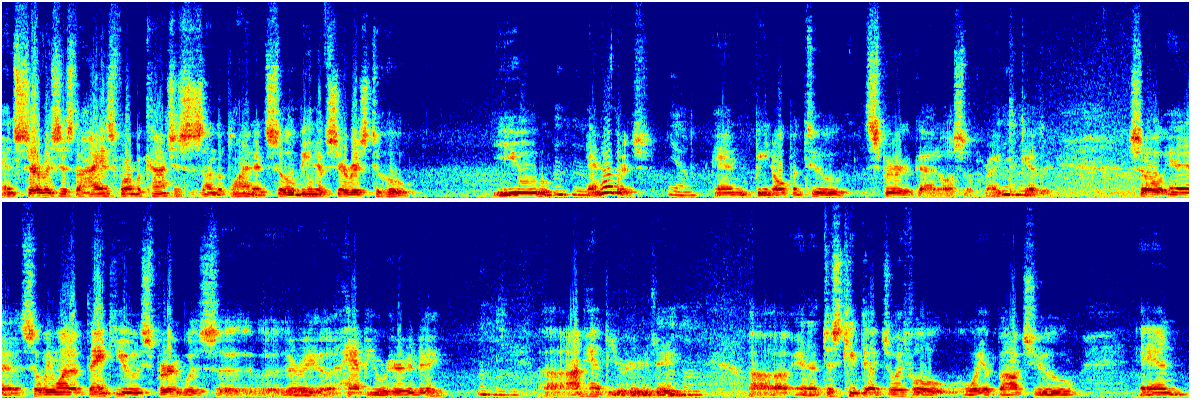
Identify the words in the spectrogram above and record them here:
and service is the highest form of consciousness on the planet. So being of service to who? You and others Yeah. and being open to the Spirit of God also, right, together. So, uh, so we want to thank you. Spirit was uh, very uh, happy you were here today. Uh, I'm happy you're here today. uh, and just keep that joyful way about you, and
